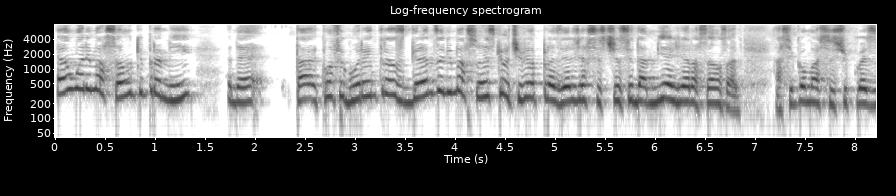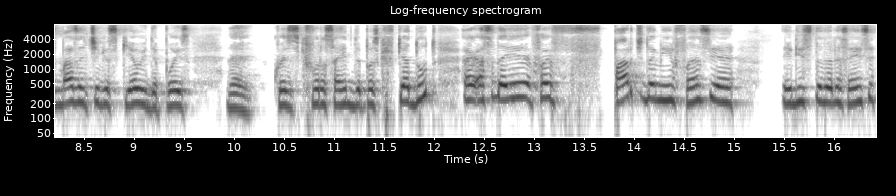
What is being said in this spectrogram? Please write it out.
É uma animação que para mim, né, tá, configura entre as grandes animações que eu tive o prazer de assistir assim, da minha geração, sabe? Assim como assisti coisas mais antigas que eu e depois, né, coisas que foram saindo depois que eu fiquei adulto, essa daí foi parte da minha infância, início da adolescência,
